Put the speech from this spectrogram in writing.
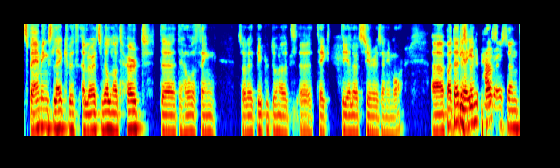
spamming Slack with alerts will not hurt the the whole thing, so that people do not uh, take the alerts serious anymore. Uh, but that yeah, is in the past, progress and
